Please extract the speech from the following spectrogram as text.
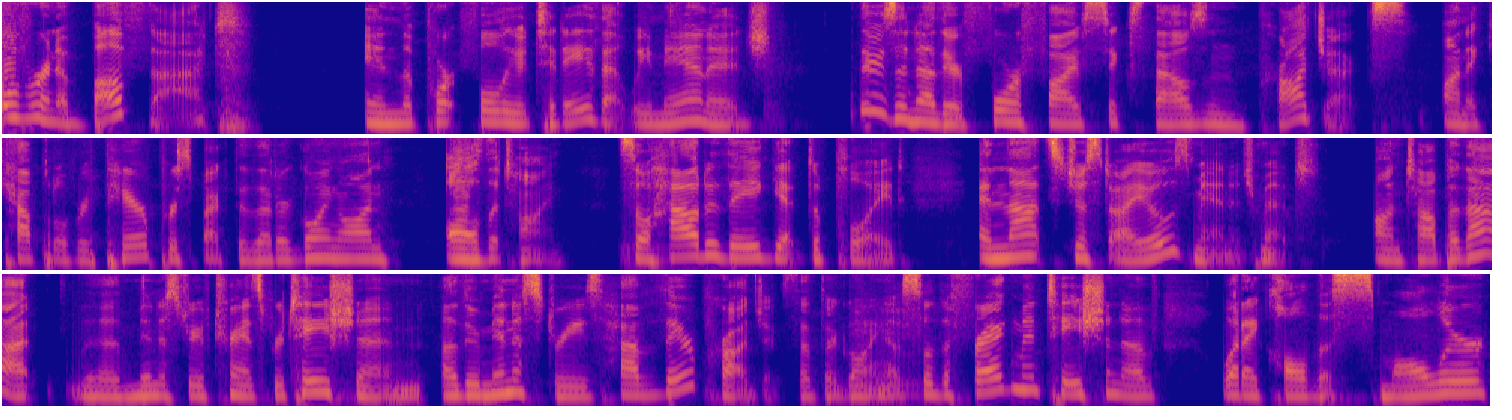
Over and above that, in the portfolio today that we manage, there's another four, five, four, five, six thousand projects on a capital repair perspective that are going on all the time. So how do they get deployed? And that's just IO's management. On top of that, the Ministry of Transportation, other ministries have their projects that they're going out. So mm. the fragmentation of what I call the smaller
